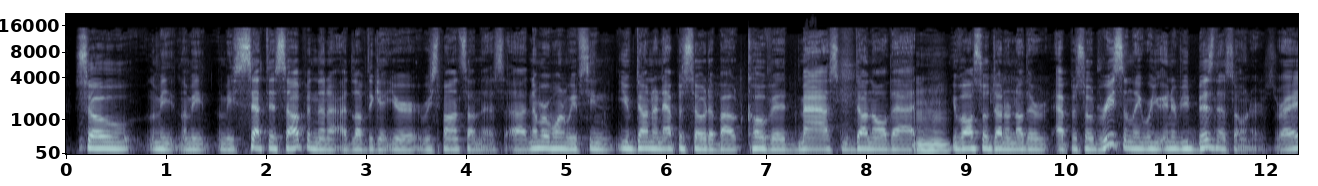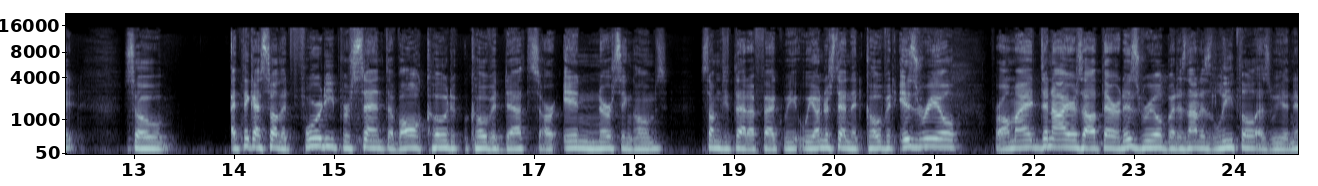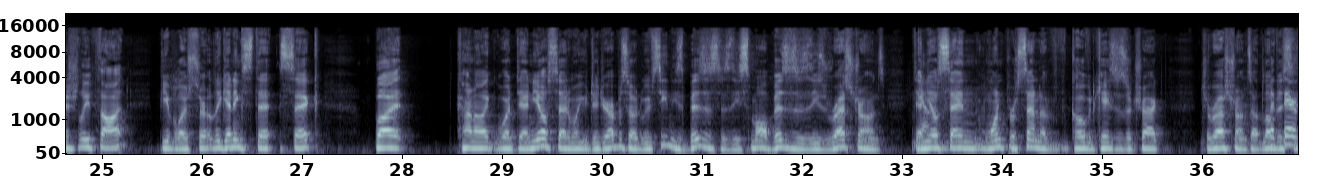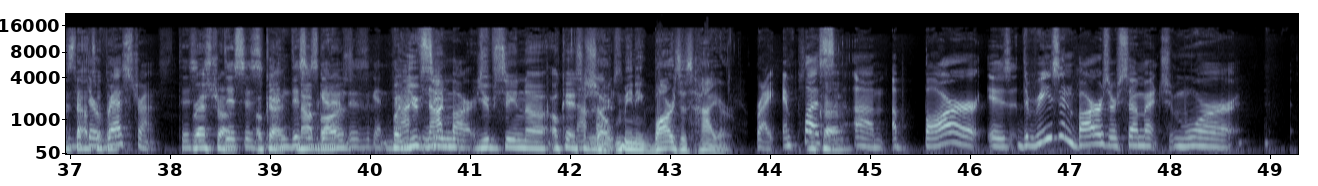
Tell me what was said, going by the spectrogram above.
So let me let me let me set this up, and then I'd love to get your response on this. Uh, number one, we've seen you've done an episode about COVID, masks. You've done all that. You've also done another episode recently where you interviewed business owners, right? So I think I saw that 40% of all COVID deaths are in nursing homes, something to that effect. We, we understand that COVID is real. For all my deniers out there, it is real, but it's not as lethal as we initially thought. People are certainly getting st- sick. But kind of like what Danielle said when you did your episode, we've seen these businesses, these small businesses, these restaurants. Danielle's saying 1% of COVID cases are tracked to restaurants. I'd love But to see but stats they're restaurants. This Restaurants. Is, this is okay, and this not is gonna, bars. this is again but not, you've not seen bars. you've seen uh, okay, so, meaning bars is higher. Right. And plus, Okay. um, a bar is the reason bars are so much more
